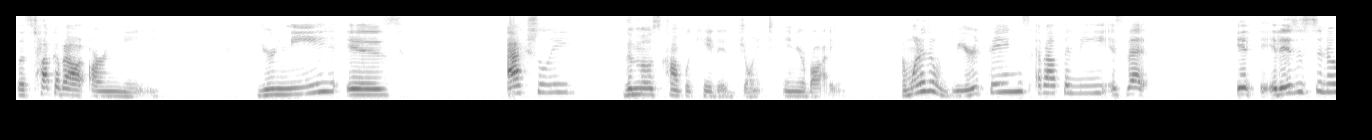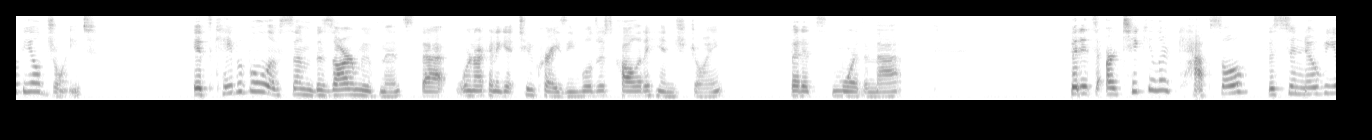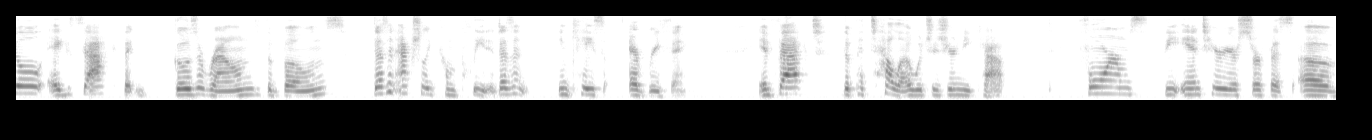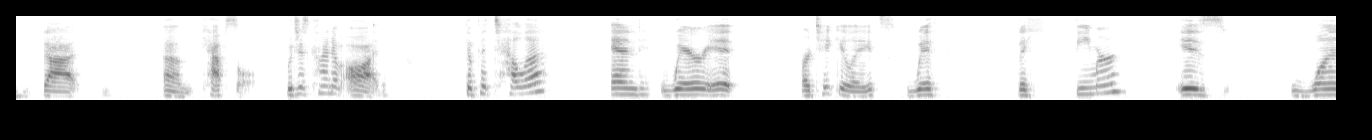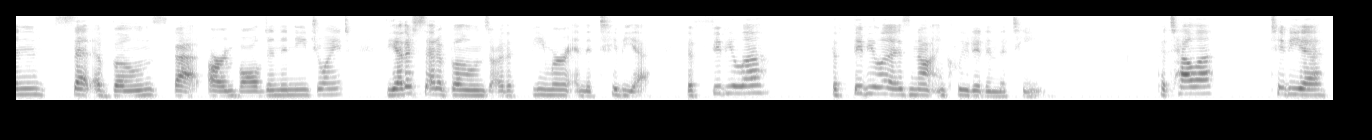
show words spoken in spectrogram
let's talk about our knee. Your knee is actually the most complicated joint in your body. And one of the weird things about the knee is that it, it is a synovial joint. It's capable of some bizarre movements that we're not going to get too crazy. We'll just call it a hinge joint, but it's more than that. But its articular capsule, the synovial egg sac that goes around the bones, doesn't actually complete. It doesn't encase everything. In fact, the patella, which is your kneecap, forms the anterior surface of that um, capsule, which is kind of odd. The patella and where it articulates with the femur is one set of bones that are involved in the knee joint. The other set of bones are the femur and the tibia. The fibula, the fibula is not included in the team. Patella, tibia,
